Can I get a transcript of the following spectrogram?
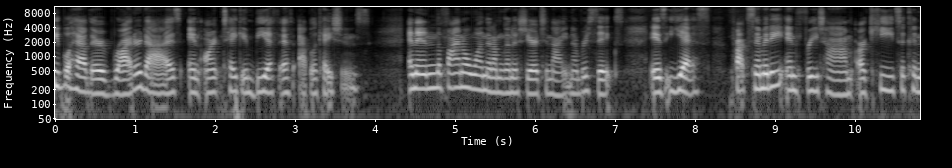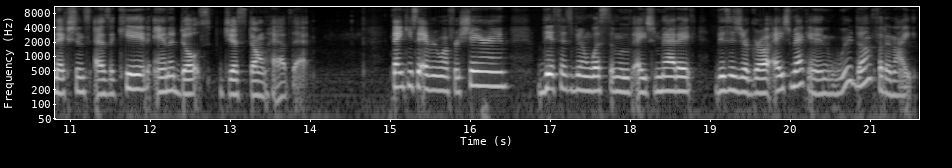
People have their ride or dies and aren't taking BFF applications. And then the final one that I'm going to share tonight, number six, is yes, proximity and free time are key to connections as a kid, and adults just don't have that. Thank you to everyone for sharing. This has been What's the Move H Matic. This is your girl H Mac, and we're done for the night.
